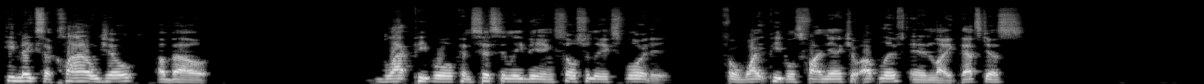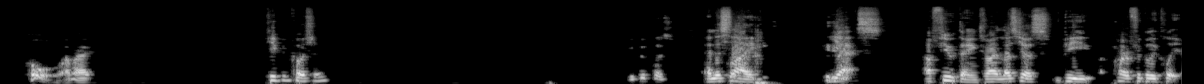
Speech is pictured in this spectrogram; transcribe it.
He makes a clown joke about black people consistently being socially exploited for white people's financial uplift, and like that's just cool. All right, keep it pushing. Keep could push. And it's like, yes, a few things, right? Let's just be perfectly clear.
